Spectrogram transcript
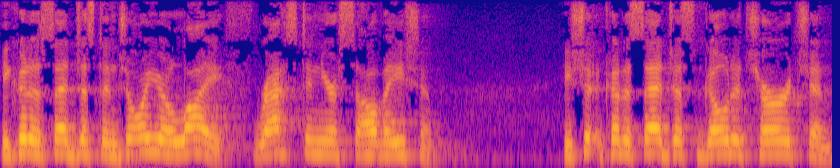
He could have said, just enjoy your life, rest in your salvation. He should, could have said, just go to church and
